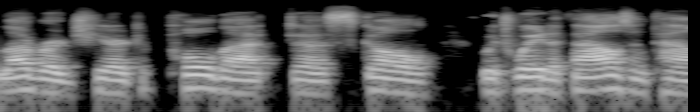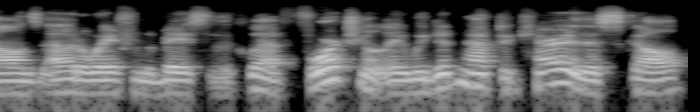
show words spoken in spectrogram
leverage here to pull that uh, skull which weighed a thousand pounds out away from the base of the cliff. Fortunately, we didn't have to carry this skull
